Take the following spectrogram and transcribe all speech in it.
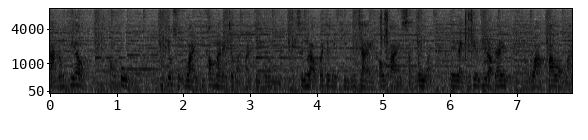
การท่องเที่ยวของกลุ่มท่องเที่ยวสูงวัยที่เข้ามาในจังหวัดปราจีนบุรีซึ่งเราก็จะมีทีมวิจัยเข้าไปสำรวจในแหล่งท่องเที่ยวที่เราได้เอ่อวางเป้าเอาไว้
